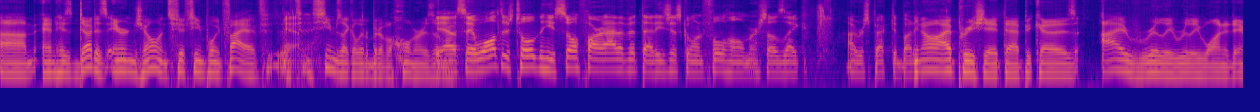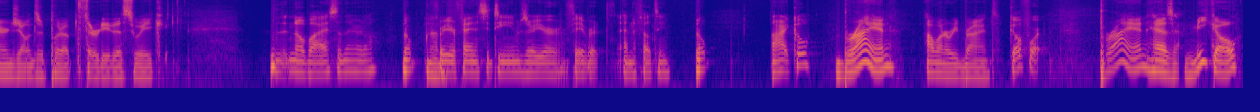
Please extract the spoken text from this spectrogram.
um, and his dud is Aaron Jones, 15.5. It Yeah. seems like a little bit of a homerism. Yeah, I would say Walters told me he's so far out of it that he's just going full homer. So I was like, I respect it, buddy. You know, I appreciate that because I really, really wanted Aaron Jones to put up 30 this week. no bias in there at all Nope. none. for your fantasy teams or your favorite NFL team. Nope. All right, cool. Brian, I want to read Brian's. Go for it. Brian has Miko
